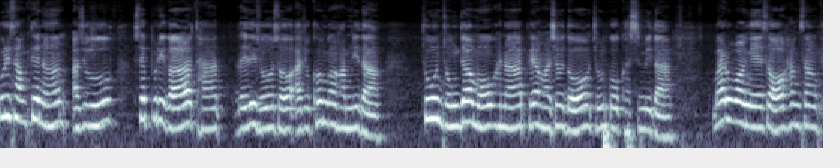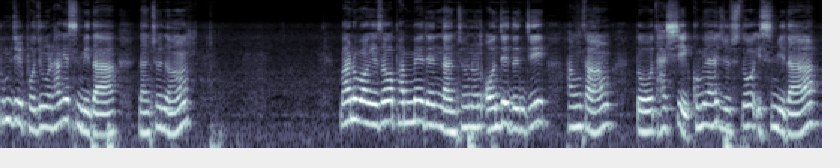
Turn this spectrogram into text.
뿌리 상태는 아주 새 뿌리가 다 내려줘서 아주 건강합니다. 좋은 종자목 하나 배양하셔도 좋을 것 같습니다. 마루방에서 항상 품질 보증을 하겠습니다. 난초는 마루방에서 판매된 난초는 언제든지 항상 또 다시 구매해 줄 수도 있습니다.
